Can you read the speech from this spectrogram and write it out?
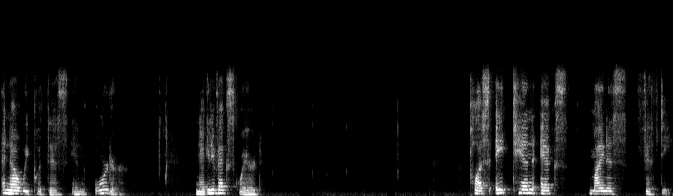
And now we put this in order. Negative x squared plus 810x minus 50.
